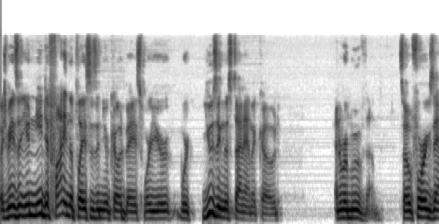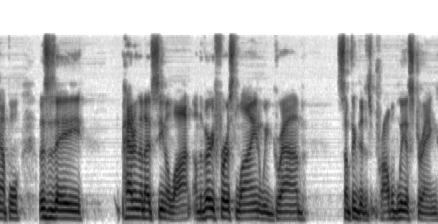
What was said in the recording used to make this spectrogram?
which means that you need to find the places in your code base where you're we're using this dynamic code and remove them. So for example, this is a pattern that I've seen a lot. On the very first line, we grab something that is probably a string,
